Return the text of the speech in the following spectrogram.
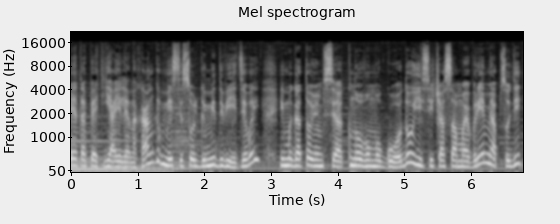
Это опять я, Елена Ханга, вместе с Ольгой Медведевой. И мы готовимся к Новому году. И сейчас самое время обсудить,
